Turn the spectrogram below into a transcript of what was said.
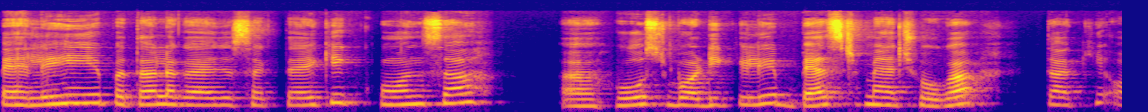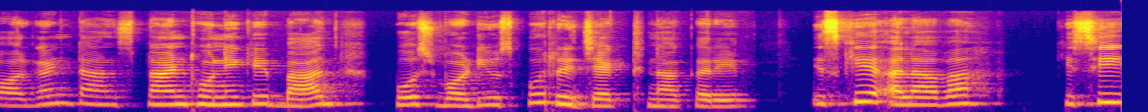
पहले ही ये पता लगाया जा सकता है कि कौन सा होस्ट बॉडी के लिए बेस्ट मैच होगा, ताकि ऑर्गन ट्रांसप्लांट होने के बाद होस्ट बॉडी उसको रिजेक्ट ना करे। इसके अलावा किसी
